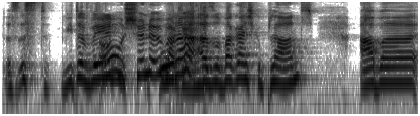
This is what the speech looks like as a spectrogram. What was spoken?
das ist wieder wild. Oh, schöner Übergang. Oder? Also, war gar nicht geplant. Aber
